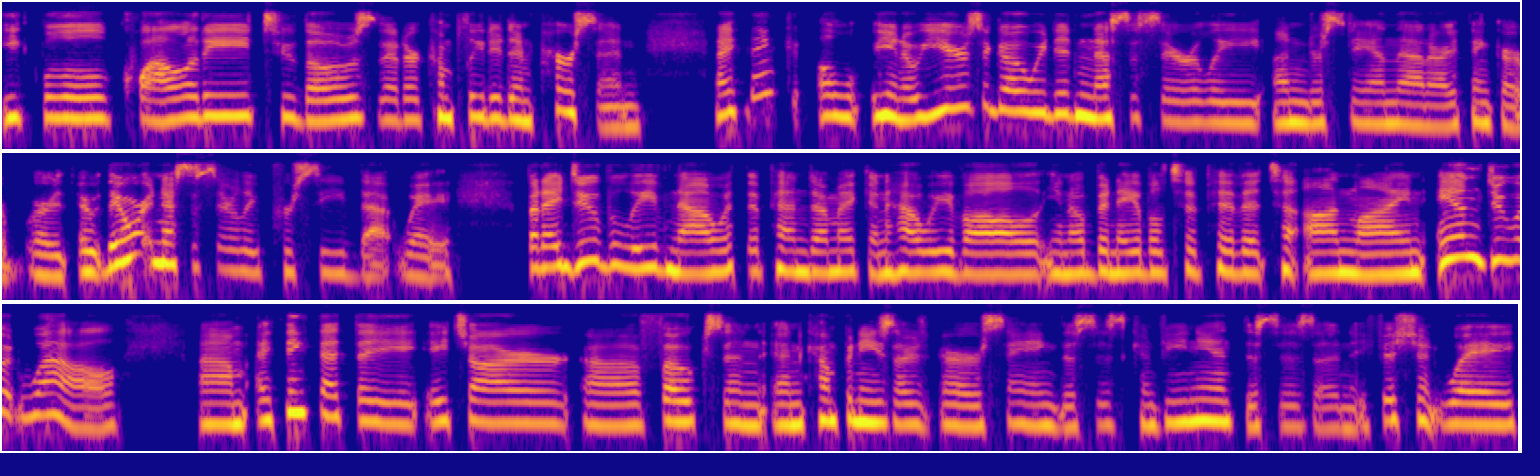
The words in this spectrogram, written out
equal quality to those that are completed in person. And I think uh, you know years ago we didn't necessarily understand that, or I think or they weren't necessarily perceived that way. But I do believe now with the pandemic and how we've all you know been able to pivot to online and do it well, um, I think that the HR uh, folks and, and companies are, are saying this is convenient, this is an efficient way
